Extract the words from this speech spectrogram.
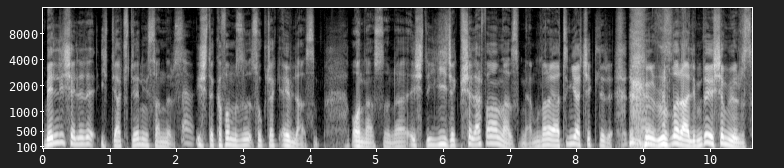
belli şeylere ihtiyaç duyan insanlarız. Evet. İşte kafamızı sokacak ev lazım. Ondan sonra işte yiyecek bir şeyler falan lazım. Yani bunlar hayatın gerçekleri. Ruhlar aleminde yaşamıyoruz.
